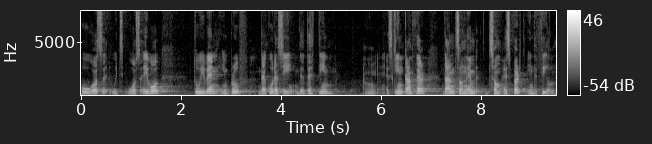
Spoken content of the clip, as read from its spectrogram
who was, which was able to even improve the accuracy detecting skin cancer than some, some expert in the field.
